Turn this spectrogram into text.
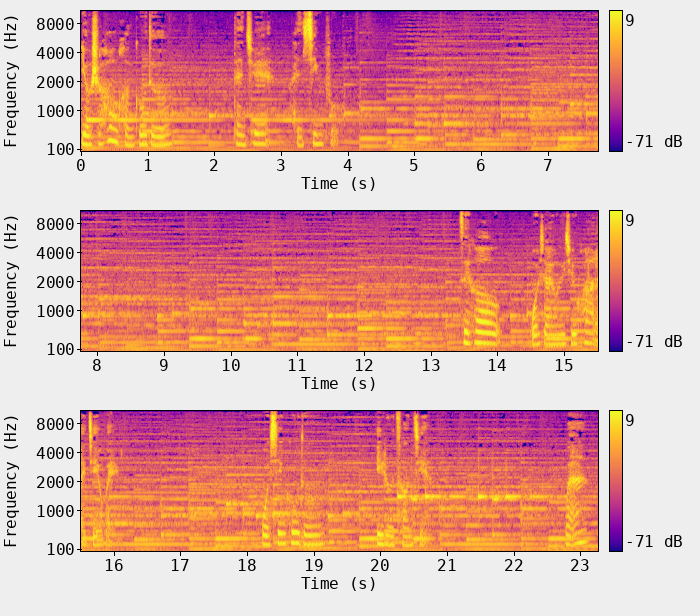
有时候很孤独，但却很幸福。最后，我想用一句话来结尾：我心孤独，一如从前。晚安。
